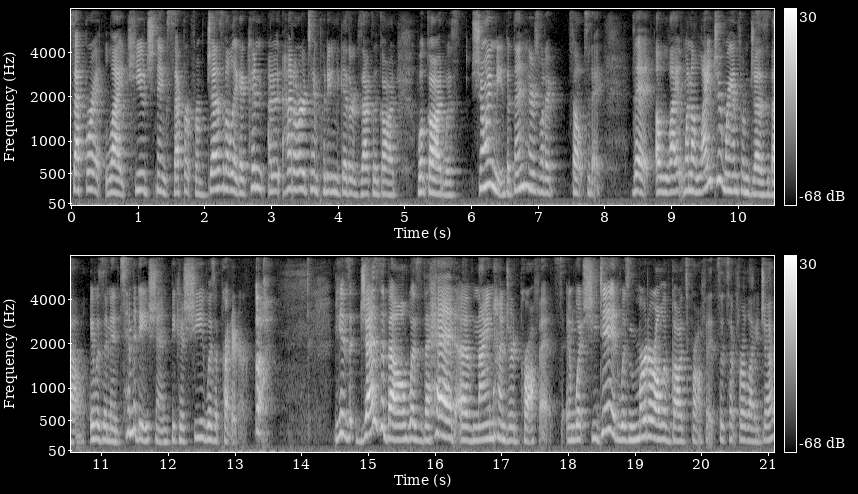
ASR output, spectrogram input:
separate like huge thing separate from Jezebel. Like I couldn't I had a hard time putting together exactly God what God was showing me. But then here's what I felt today. That Eli- when Elijah ran from Jezebel, it was an intimidation because she was a predator. Ugh. Because Jezebel was the head of 900 prophets and what she did was murder all of God's prophets, except for Elijah.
